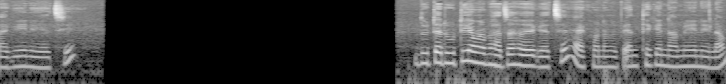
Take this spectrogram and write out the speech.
লাগিয়ে নিয়েছি। দুইটা রুটি আমার ভাজা হয়ে গেছে, এখন আমি প্যান থেকে নামিয়ে নিলাম।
